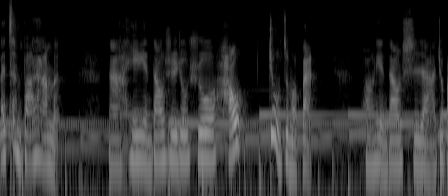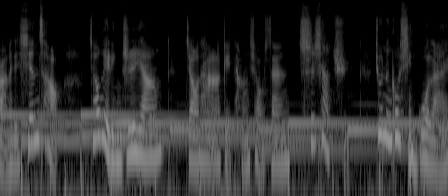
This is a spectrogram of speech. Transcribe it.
来惩罚他们。那黑脸道士就说：“好，就这么办。”黄脸道士啊，就把那个仙草交给林之阳，叫他给唐小三吃下去，就能够醒过来。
